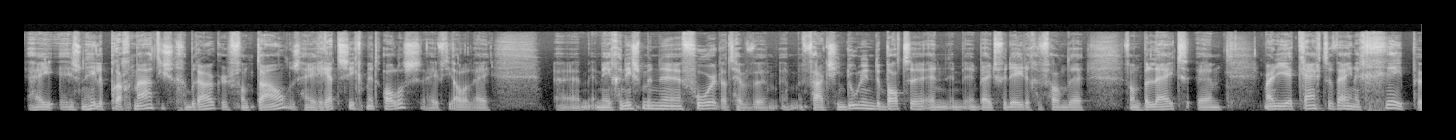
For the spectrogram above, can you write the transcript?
hij is een hele pragmatische gebruiker van taal. Dus hij redt zich met alles. Heeft hij allerlei mechanismen uh, voor. Dat hebben we vaak zien doen in debatten en, en, bij het verdedigen van, de, van het beleid. Uh, maar je krijgt er weinig greep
